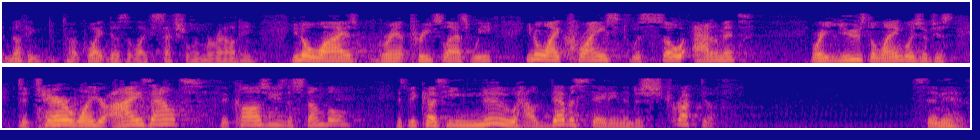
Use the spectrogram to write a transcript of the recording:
And nothing quite does it like sexual immorality. You know why, as Grant preached last week, you know why Christ was so adamant, where he used the language of just to tear one of your eyes out if it causes you to stumble? It's because he knew how devastating and destructive sin is.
